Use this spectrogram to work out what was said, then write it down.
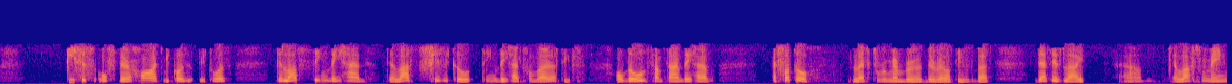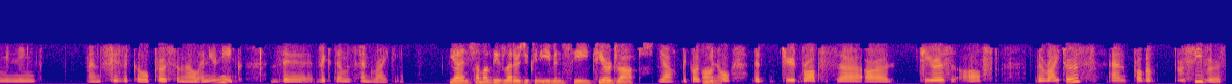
pieces of their heart because it was the last thing they had, the last physical thing they had from relatives. Although sometimes they have a photo left to remember their relatives, but that is like um, a last remaining and physical, personal, and unique, the victim's handwriting. Yeah, in some of these letters you can even see teardrops. Yeah, because you know the teardrops uh, are tears of the writers and probably the receivers,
